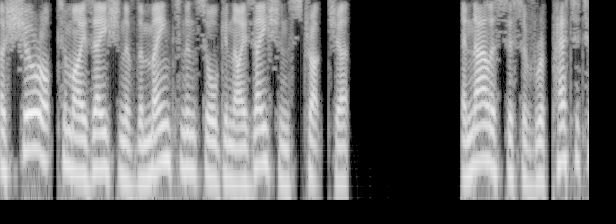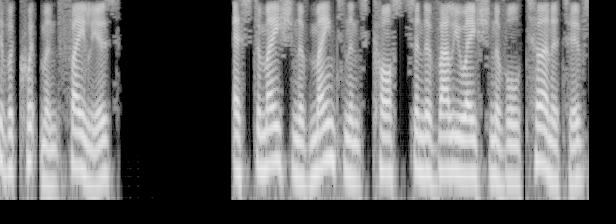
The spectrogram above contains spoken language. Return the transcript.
Assure optimization of the maintenance organization structure Analysis of repetitive equipment failures Estimation of maintenance costs and evaluation of alternatives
